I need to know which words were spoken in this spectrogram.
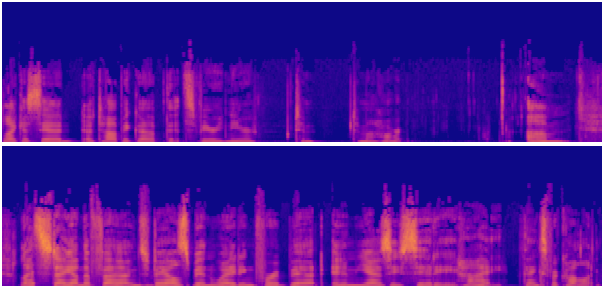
like I said, a topic up that's very near to to my heart. Um, let's stay on the phones. Vale's been waiting for a bit in Yazoo City. Hi, thanks for calling.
